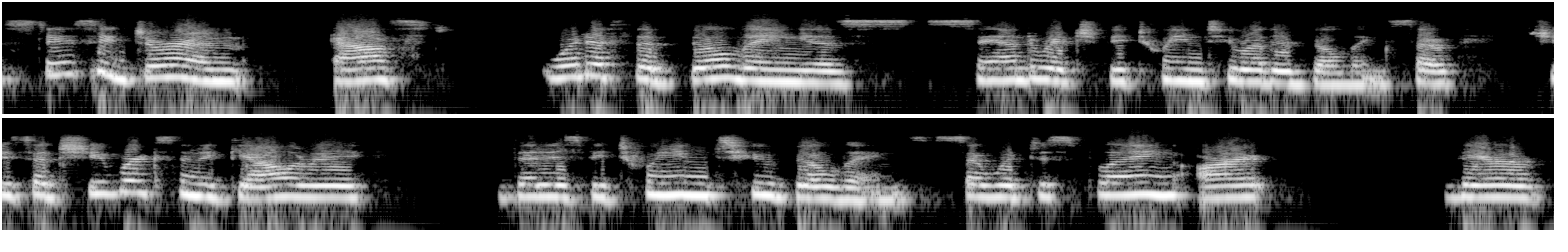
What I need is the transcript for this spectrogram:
Stacy Durham asked, what if the building is sandwiched between two other buildings? So she said she works in a gallery that is between two buildings. So would displaying art there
